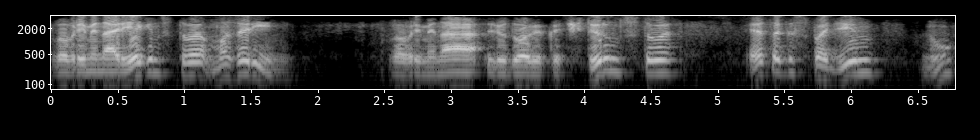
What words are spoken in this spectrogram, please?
во времена регенства — Мазарини, во времена Людовика XIV это господин, ну,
